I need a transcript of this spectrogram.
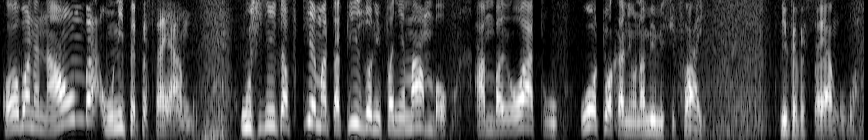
Kwa hiyo bwana, naomba unipe pesa yangu, usinitafutie matatizo nifanye mambo ambayo watu wote wakaniona mimi sifai. Nipe pesa yangu bwana.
